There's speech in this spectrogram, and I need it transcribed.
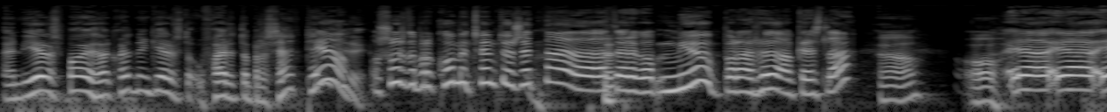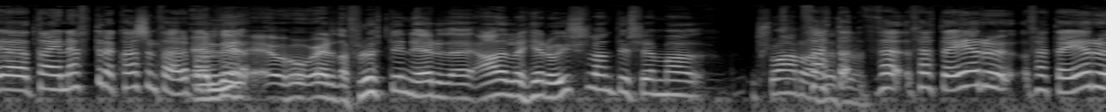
En ég er að spáði það, hvernig gerist? Og fær þetta bara sendt Já, heim til þig? og svo er þetta bara komið 20 og setna eða þetta er eitthvað mjög bara hröðafgreðsla Já. Og eða, eða, eða daginn eftir eða hvað sem það er, er, mjög, þið, er það fluttin? Er það aðlega hér á Íslandi sem að svara þetta, þessu? þe- þetta eru, þetta eru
